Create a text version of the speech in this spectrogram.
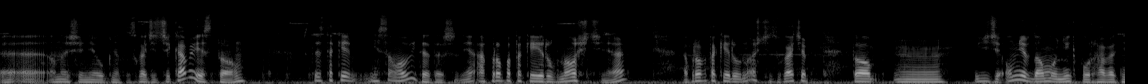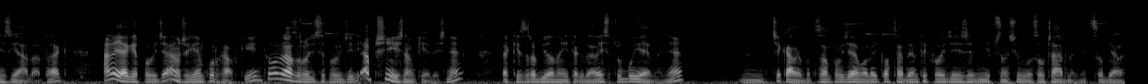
E, one się nie ugniotą. Słuchajcie, ciekawe jest to, że to jest takie niesamowite też, nie? A propos takiej równości, nie? A propos takiej równości, słuchajcie, to mm, widzicie, u mnie w domu nikt purchawek nie zjada, tak? Ale jak ja powiedziałem, że jem purchawki, to od razu rodzice powiedzieli, a przynieś nam kiedyś, nie? Takie zrobione i tak dalej, spróbujemy, nie? Mm, Ciekawe, bo to sam powiedziałem o lejkowcach dętych, powiedzieli, że nie przynosił, bo są czarne, nie? To są białe,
